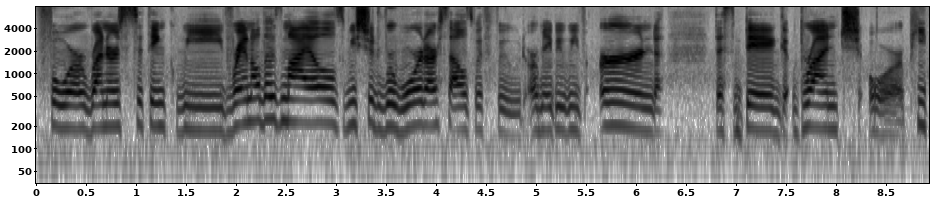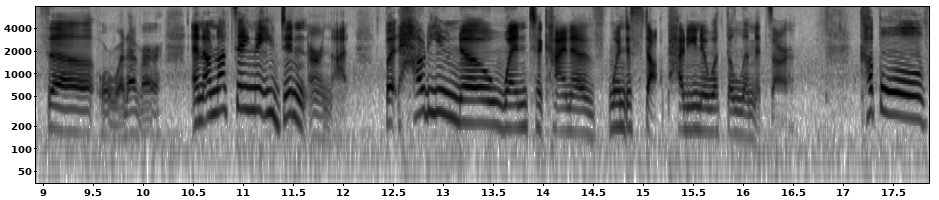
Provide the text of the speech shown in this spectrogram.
for runners to think we've ran all those miles, we should reward ourselves with food, or maybe we've earned this big brunch or pizza or whatever. And I'm not saying that you didn't earn that, but how do you know when to kind of, when to stop? How do you know what the limits are? Couple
